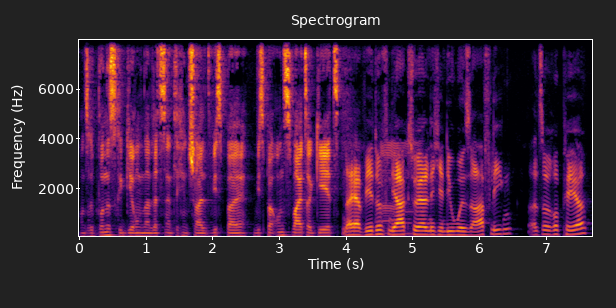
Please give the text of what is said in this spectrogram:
unsere Bundesregierung dann letztendlich entscheidet, wie es bei, wie es bei uns weitergeht. Naja, wir dürfen ähm, ja aktuell nicht in die USA fliegen als Europäer.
